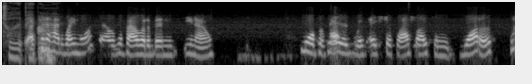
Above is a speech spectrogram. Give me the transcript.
Toilet I could have had way more sales if I would have been, you know, more prepared with extra flashlights and water.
